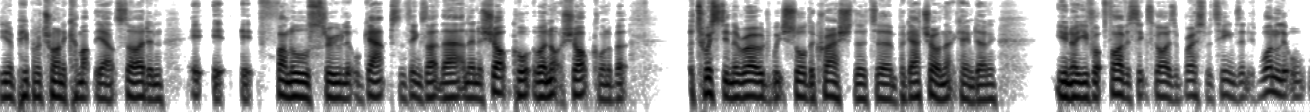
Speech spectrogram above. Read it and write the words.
you know people are trying to come up the outside and it, it, it funnels through little gaps and things like that. And then a sharp corner, well, not a sharp corner, but a twist in the road which saw the crash that uh, Pogacar and that came down. You know, you've got five or six guys abreast with teams, and it's one little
